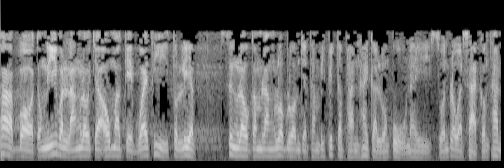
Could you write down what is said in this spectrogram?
ภาพบ่อตรงนี้วันหลังเราจะเอามาเก็บไว้ที่ต้นเรียบ ซึ่งเรากำลังรวบรวมจะทำพิพิธภัณฑ์ให้กับหลวงปู่ในสวนประวัติศาสตร์ของท่าน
